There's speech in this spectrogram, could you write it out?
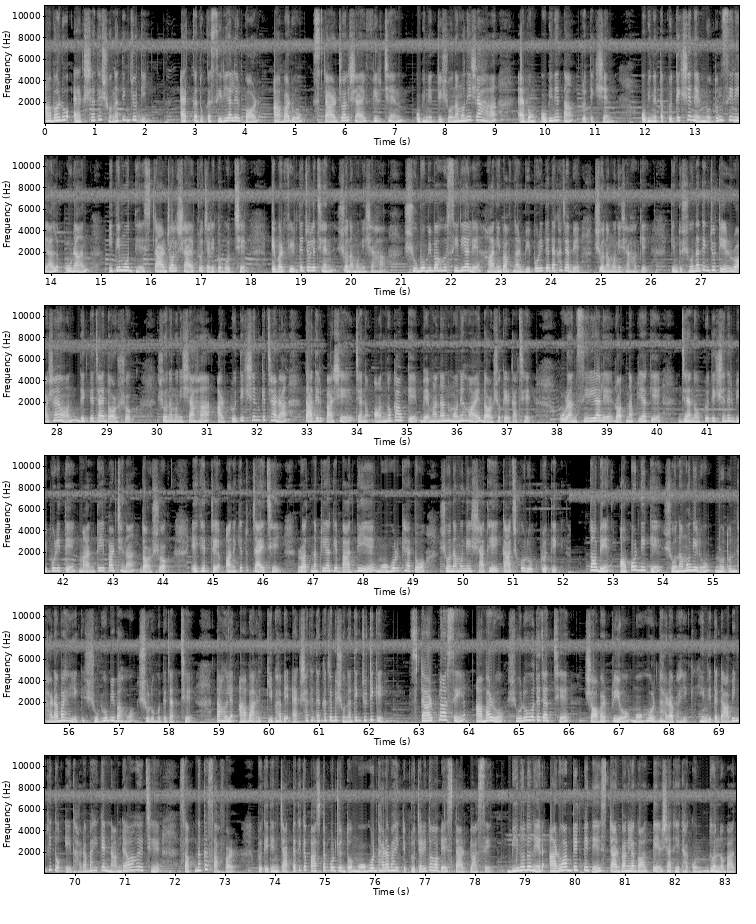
আবারও একসাথে সোনাতিক জুটি। এক্কা দোক্কা সিরিয়ালের পর আবারও স্টার জলসায় ফিরছেন অভিনেত্রী সোনামণি সাহা এবং অভিনেতা প্রতীক সেন। অভিনেতা প্রতীক সেনের নতুন সিরিয়াল উড়ান ইতিমধ্যে স্টার জলসায় প্রচারিত হচ্ছে। এবার ফিরতে চলেছেন সোনামণি সাহা। শুভ বিবাহ সিরিয়ালে হানি বাফনার বিপরীতে দেখা যাবে সোনামণি সাহাকে। কিন্তু সোনাতিক জুটির রসায়ন দেখতে চায় দর্শক। সোনামণি সাহা আর প্রতীক সেনকে ছাড়া তাদের পাশে যেন অন্য কাউকে বেমানান মনে হয় দর্শকের কাছে। উড়ান সিরিয়ালে রত্নাপ্রিয়াকে যেন প্রতীক সেনের বিপরীতে মানতেই পারছে না দর্শক। এক্ষেত্রে অনেকে তো চাইছেই রত্নাপ্রিয়াকে বাদ দিয়ে মোহর খ্যাত সোনামণির সাথেই কাজ করুক প্রতীক। তবে অপরদিকে সোনামণিরও নতুন ধারাবাহিক শুভ বিবাহ শুরু হতে যাচ্ছে। তাহলে আবার কীভাবে একসাথে দেখা যাবে সোনাতিক জুটিকে? স্টার প্লাসে আবারও শুরু হতে যাচ্ছে সবার প্রিয় মোহর ধারাবাহিক। হিন্দিতে ডাবিংকৃত এই ধারাবাহিকের নাম দেওয়া হয়েছে স্বপ্নাকা সাফার। প্রতিদিন চারটা থেকে পাঁচটা পর্যন্ত মোহর ধারাবাহিকটি প্রচারিত হবে স্টার প্লাসে। বিনোদনের আরও আপডেট পেতে স্টার বাংলা গল্পের সাথেই থাকুন। ধন্যবাদ।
